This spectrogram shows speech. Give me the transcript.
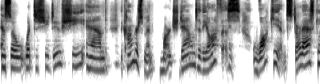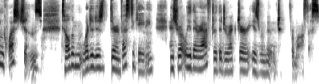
And so what does she do? She and the congressman march down to the office, walk in, start asking questions, tell them what it is they're investigating. And shortly thereafter, the director is removed from office.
